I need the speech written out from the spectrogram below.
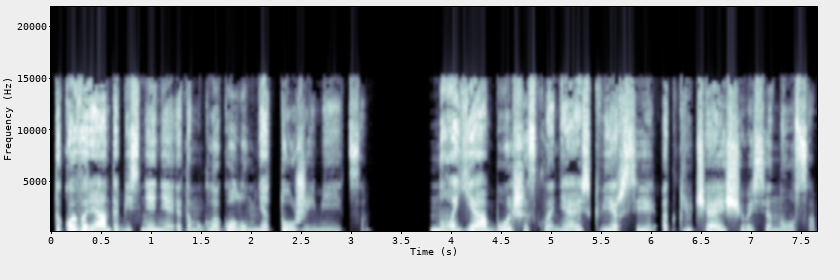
Такой вариант объяснения этому глаголу у меня тоже имеется. Но я больше склоняюсь к версии отключающегося носа.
